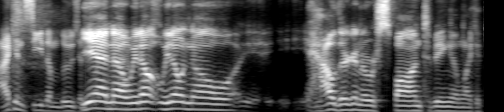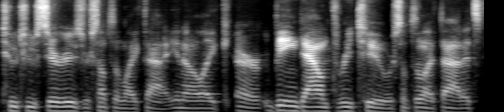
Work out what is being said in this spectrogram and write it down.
I can see them losing. Yeah, no, we don't. We don't know eh, how they're going to respond to being in like a two-two series or something like that. You know, like or being down three-two or something like that. It's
